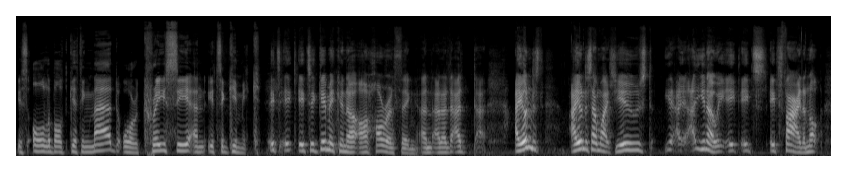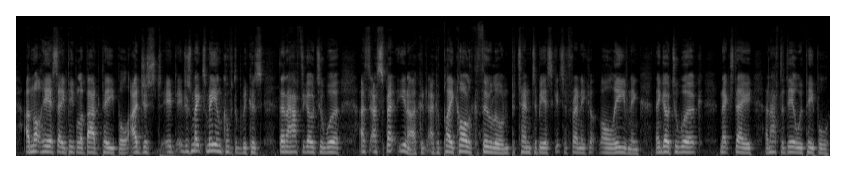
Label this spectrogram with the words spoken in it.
is all about getting mad or crazy, and it's a gimmick. It's it, it's a gimmick and a, a horror thing, and and I I, I understand I understand why it's used. Yeah, you know, it, it's it's fine. I'm not I'm not here saying people are bad people. I just it, it just makes me uncomfortable because then I have to go to work. I, I spe- you know I could I could play Call of Cthulhu and pretend to be a schizophrenic all evening, then go to work next day and have to deal with people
